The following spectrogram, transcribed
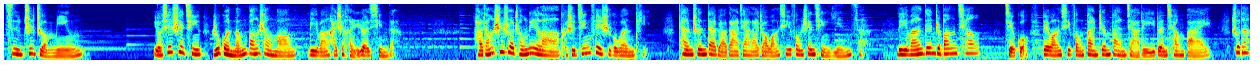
自知者明。有些事情如果能帮上忙，李纨还是很热心的。海棠诗社成立了，可是经费是个问题。探春代表大家来找王熙凤申请银子，李纨跟着帮腔，结果被王熙凤半真半假的一顿呛白，说他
